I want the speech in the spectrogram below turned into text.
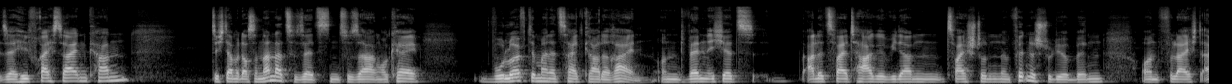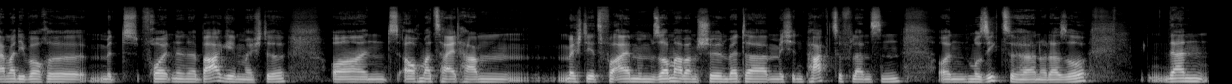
sehr hilfreich sein kann, sich damit auseinanderzusetzen, zu sagen, okay, wo läuft denn meine Zeit gerade rein? Und wenn ich jetzt alle zwei Tage wieder zwei Stunden im Fitnessstudio bin und vielleicht einmal die Woche mit Freunden in eine Bar gehen möchte und auch mal Zeit haben möchte, jetzt vor allem im Sommer beim schönen Wetter mich in den Park zu pflanzen und Musik zu hören oder so, dann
